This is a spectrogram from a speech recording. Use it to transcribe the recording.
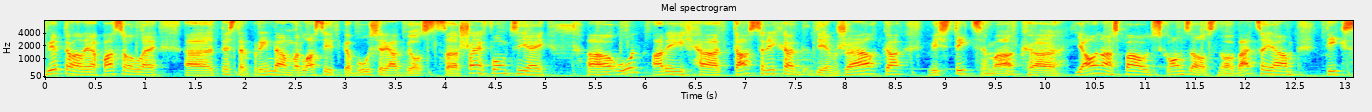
virtuālajā pasaulē. Uh, te starp rindām var lasīt, ka būs arī atbilsts uh, šai funkcijai. Un arī tas, Rihard, diemžēl, ka visticamāk jaunās paudzes konsoles no vecajām tiks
